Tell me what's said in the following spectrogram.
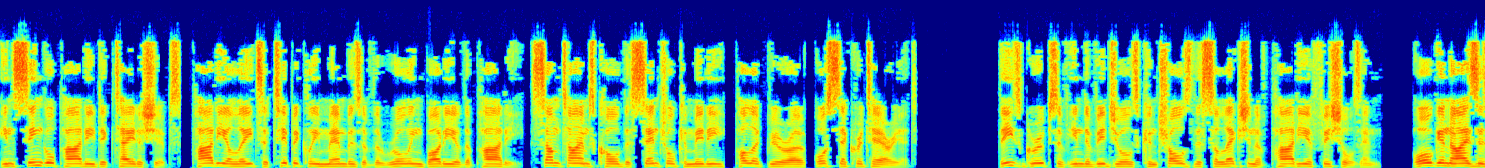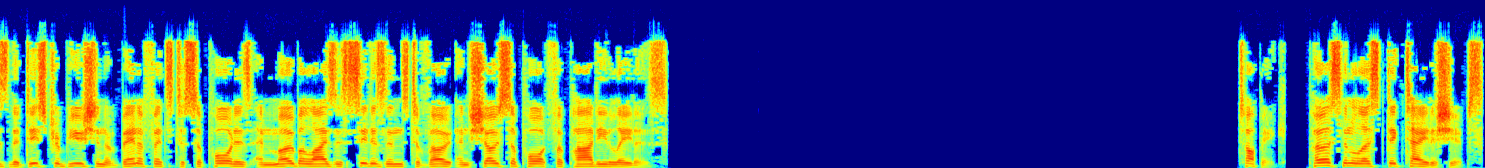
In single-party dictatorships, party elites are typically members of the ruling body of the party, sometimes called the Central Committee, Politburo, or Secretariat. These groups of individuals controls the selection of party officials and organizes the distribution of benefits to supporters and mobilizes citizens to vote and show support for party leaders. Personalist dictatorships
